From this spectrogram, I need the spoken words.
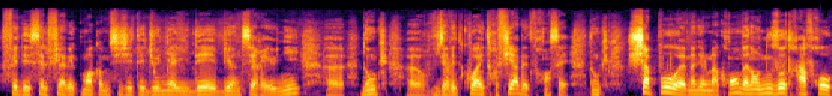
fait des selfies avec moi comme si j'étais Johnny Hallyday et Beyoncé réunis. donc, vous avez de quoi être fier d'être français. Donc, chapeau Emmanuel Macron. Maintenant, nous autres afro,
